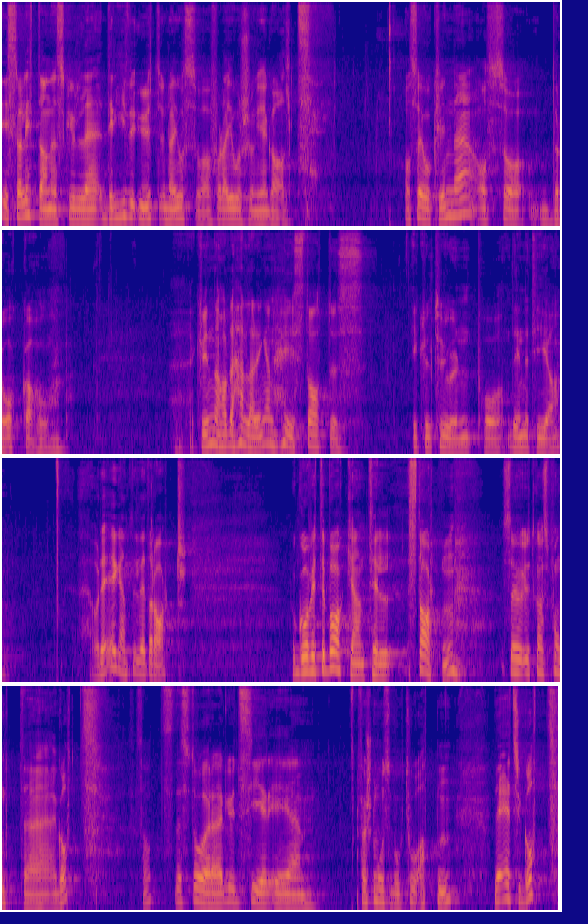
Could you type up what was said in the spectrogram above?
israelittene skulle drive ut under Josua, for de gjorde så mye galt. Og Så er hun kvinne, og så bråker hun. Kvinner hadde heller ingen høy status i kulturen på denne tida. Og det er egentlig litt rart. Går vi tilbake igjen til starten, så er jo utgangspunktet godt. Det står, Gud sier i 1. Eh, Mosebok 2,18 det er ikke godt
